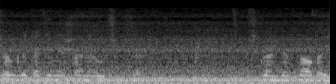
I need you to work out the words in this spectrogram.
Ciągle takie mieszane uczucia względem nowej.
